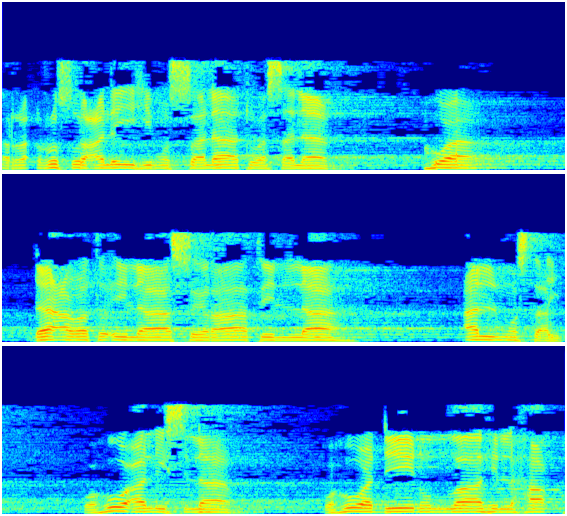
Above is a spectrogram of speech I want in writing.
الرسل عليهم الصلاة والسلام. هو دعوة إلى صراط الله المستقيم. وهو الإسلام. وهو دين الله الحق.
